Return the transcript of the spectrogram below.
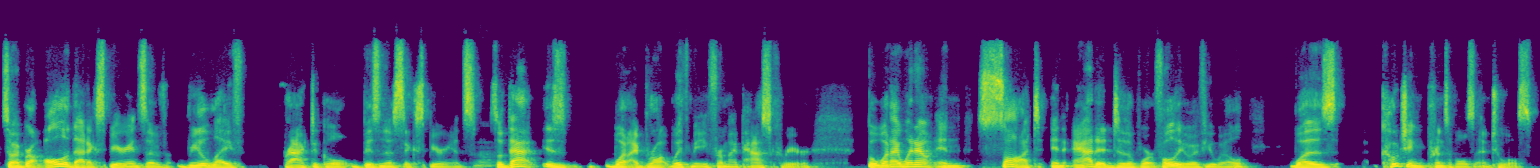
So I brought all of that experience of real life practical business experience. Hmm. So that is what I brought with me from my past career. But what I went out and sought and added to the portfolio, if you will, was coaching principles and tools.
